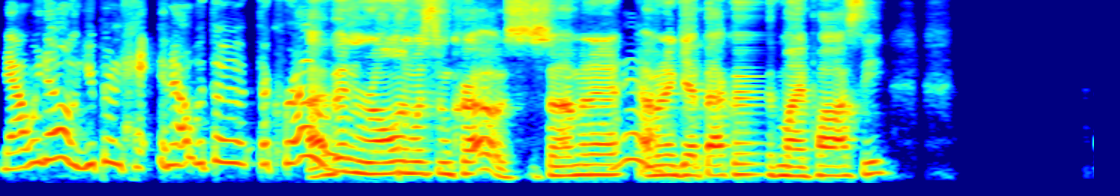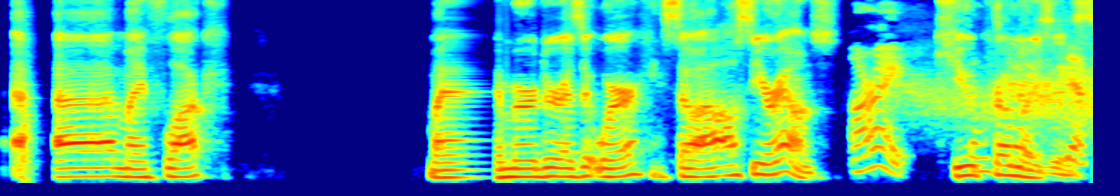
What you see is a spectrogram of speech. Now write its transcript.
Now we know you've been hanging out with the the crows. I've been rolling with some crows, so I'm gonna yeah. I'm gonna get back with my posse, uh, my flock, my murder, as it were. So I'll see you around. All right. Cue Sounds crow good. noises. Yes.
